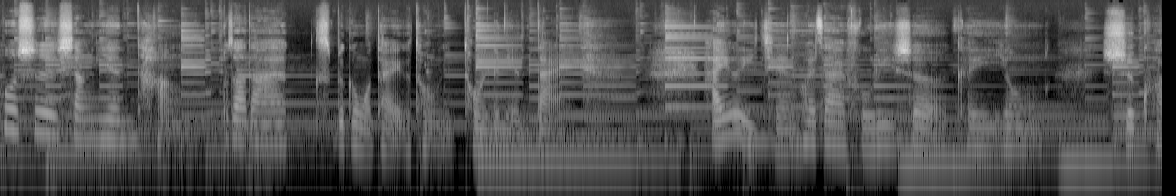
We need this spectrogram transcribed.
或是香烟糖。不知道大家是不是跟我在一个同同一个年代？还有以前会在福利社可以用十块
